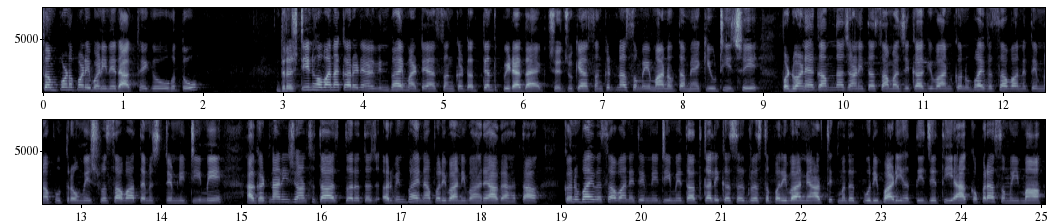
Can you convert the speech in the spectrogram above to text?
સંપૂર્ણપણે બળીને રાખ થઈ ગયો હતો. દ્રષ્ટિહીન હોવાના કારણે અરવિંદભાઈ માટે આ સંકટ અત્યંત પીડાદાયક છે. જોકે આ સંકટના સમયે માનવતા મહેકી ઉઠી છે. પડવાણિયા ગામના જાણીતા સામાજિક આગેવાન કનુભાઈ વસાવા અને તેમના પુત્ર ઉમેશ વસાવા તેમજ તેમની ટીમે આ ઘટનાની જાણ થતાં તરત જ અરવિંદભાઈના પરિવારની વહારે આવ્યા હતા. કનુભાઈ વસાવા અને તેમની ટીમે તાત્કાલિક અસરગ્રસ્ત પરિવારને આર્થિક મદદ પૂરી પાડી હતી, જેથી આ કપરા સમયમાં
